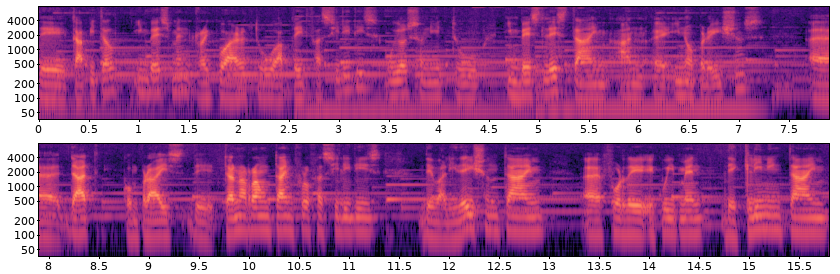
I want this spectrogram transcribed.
the capital investment required to update facilities. We also need to invest less time and, uh, in operations uh, that comprise the turnaround time for facilities, the validation time uh, for the equipment, the cleaning time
